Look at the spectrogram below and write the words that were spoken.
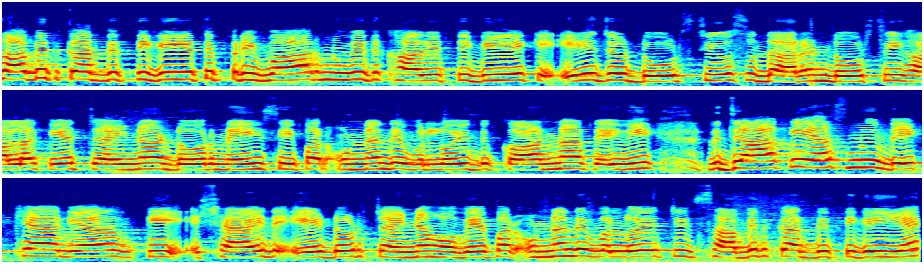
ਸਾਬਿਤ ਕਰ ਦਿੱਤੀ ਗਈ ਹੈ ਤੇ ਪਰਿਵਾਰ ਨੂੰ ਵੀ ਦਿਖਾ ਦਿੱਤੀ ਗਈ ਹੈ ਕਿ ਇਹ ਜੋ ਡੋਰ ਸੀ, ਉਹ ਸਧਾਰਨ ਡੋਰ ਸੀ। ਹਾਲਾਂਕਿ ਇਹ ਚਾਈਨਾ ਡੋਰ ਨਹੀਂ ਸੀ, ਪਰ ਉਹਨਾਂ ਦੇ ਵੱਲੋਂ ਇਹ ਦੁਕਾਨਾਂ ਤੇ ਵੀ ਲਿਜਾ ਕੇ ਇਸ ਨੂੰ ਦੇਖਿਆ ਗਿਆ ਕਿ ਸ਼ਾਇਦ ਇਹ ਡੋਰ ਚਾਈਨਾ ਹੋਵੇ, ਪਰ ਉਹਨਾਂ ਦੇ ਵੱਲੋਂ ਇਹ ਚੀਜ਼ ਸਾਬਿਤ ਕਰ ਦਿੱਤੀ ਗਈ ਹੈ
